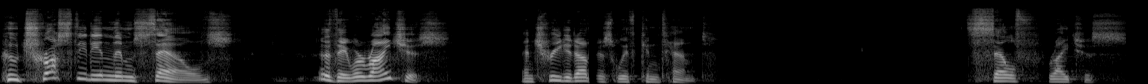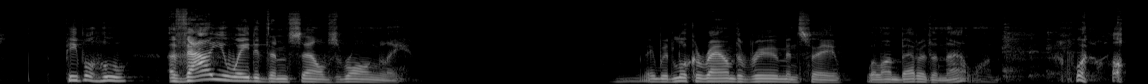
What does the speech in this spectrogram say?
who trusted in themselves that they were righteous and treated others with contempt. Self righteous people who evaluated themselves wrongly. They would look around the room and say, Well, I'm better than that one. well,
